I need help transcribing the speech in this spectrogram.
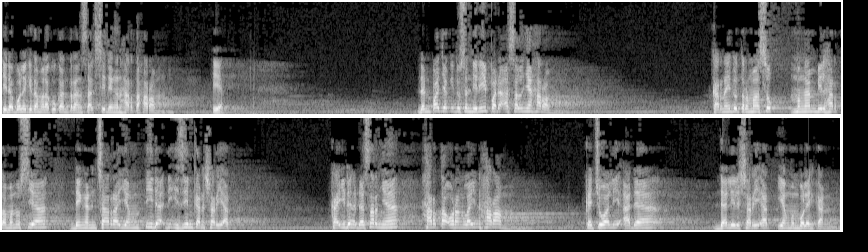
Tidak boleh kita melakukan transaksi dengan harta haram. Iya. Dan pajak itu sendiri pada asalnya haram. Karena itu termasuk mengambil harta manusia dengan cara yang tidak diizinkan syariat. Kaidah dasarnya harta orang lain haram kecuali ada dalil syariat yang membolehkan.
